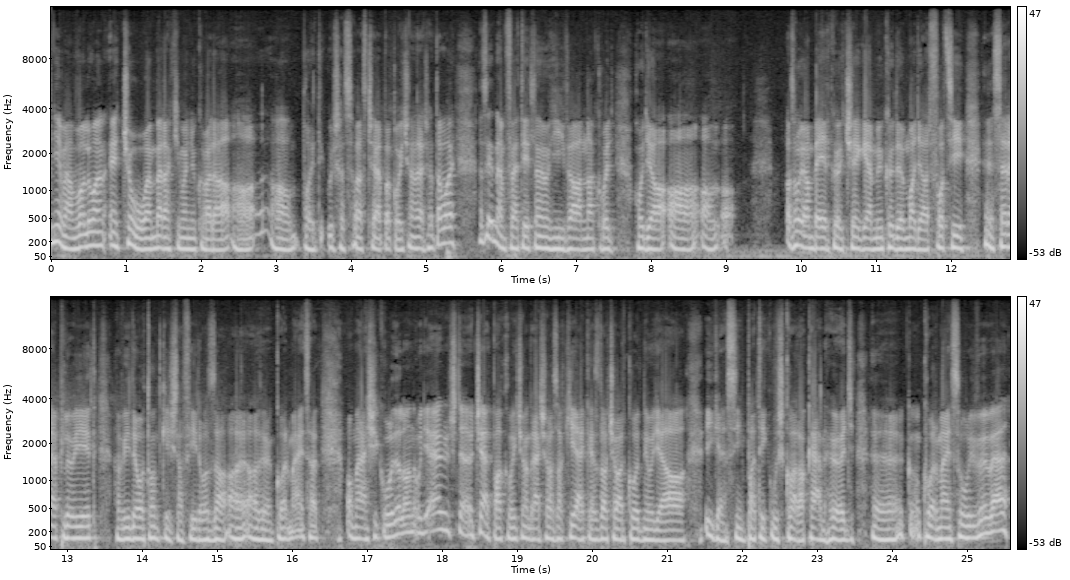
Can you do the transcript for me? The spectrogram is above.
nyilvánvalóan egy csomó ember, aki mondjuk arra a, a politikusat szavaz Cselpakovics Andrásra tavaly, azért nem feltétlenül híve annak, hogy, hogy a, a, a, az olyan beérköltséggel működő magyar foci szereplőjét a videóton kistafírozza az önkormányzat. A másik oldalon ugye Cserpalkovics András az, aki elkezd acsarkodni ugye a igen szimpatikus karakán hölgy kormányszóvivővel,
